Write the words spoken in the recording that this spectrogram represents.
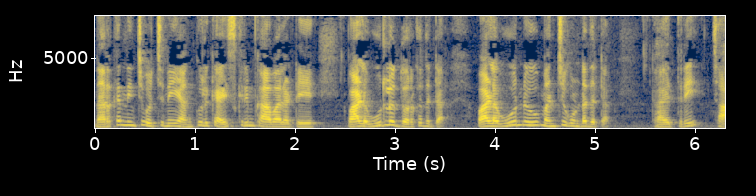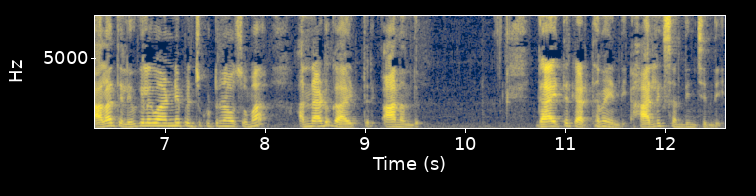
నరకం నుంచి వచ్చిన ఈ అంకులకి ఐస్ క్రీమ్ కావాలటే వాళ్ళ ఊర్లో దొరకదట. వాళ్ళ ఊరు మంచిగా ఉండదట గాయత్రి చాలా తెలివిగలవాడినే పెంచుకుంటున్నావు సుమా అన్నాడు గాయత్రి ఆనంద్. గాయత్రికి అర్థమైంది. హార్లిక్స్ అందించింది.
